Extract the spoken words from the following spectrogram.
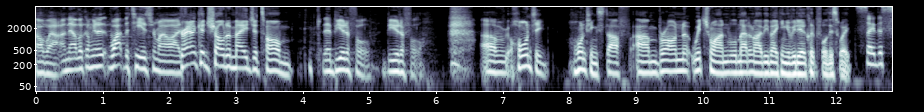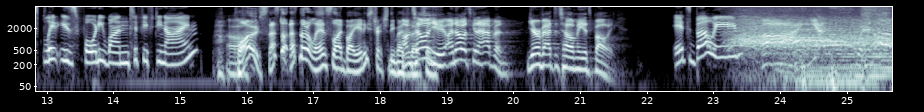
Oh, wow. And now, look, I'm going to wipe the tears from my eyes. Ground control to Major Tom. They're beautiful. Beautiful. Um, haunting, haunting stuff. Um, Bron, which one will Matt and I be making a video clip for this week? So the split is 41 to 59. Close. That's not that's not a landslide by any stretch of the imagination. I'm telling you, I know what's going to happen. You're about to tell me it's Bowie. It's Bowie. Ah, yes.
